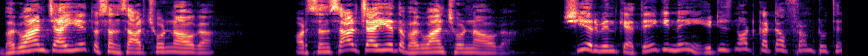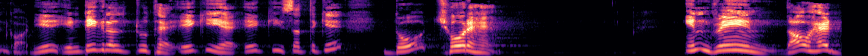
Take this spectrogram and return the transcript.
भगवान चाहिए तो संसार छोड़ना होगा, और संसार चाहिए तो भगवान छोड़ना होगा। श्री अरविंद कहते हैं कि नहीं it is not cut off from truth and God ये इंटीग्रल ट्रूथ है, एक ही है, एक ही सत्य के दो छोर हैं। In vain thou had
